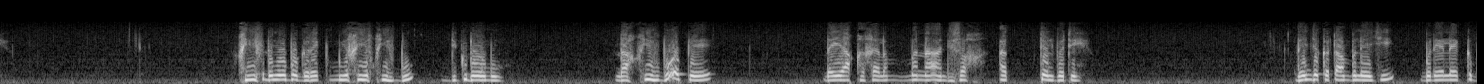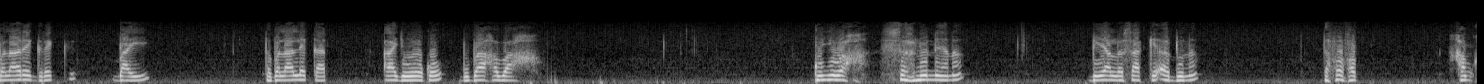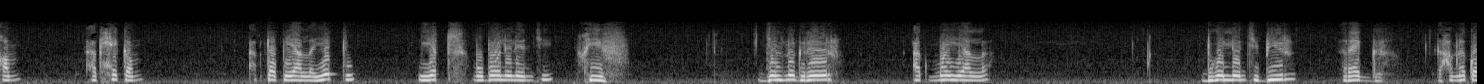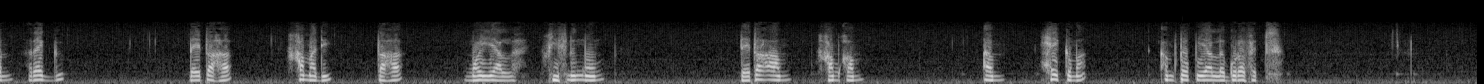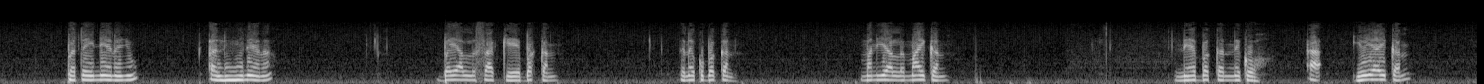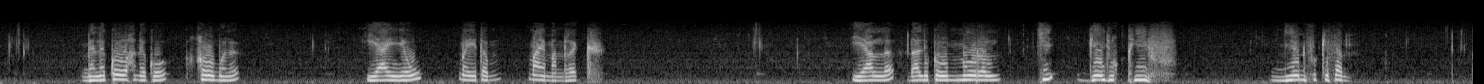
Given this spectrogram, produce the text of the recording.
Xiif dañoo bëgg rek muy xiif xiif bu diggu doomu. Ndax xiif bu ëppee day yàq xelam mën na andi sax ak tëlbati. Day njëkk tàmbalee ci bu dee lekk balaa regg rek bàyyi te balaa lekkaat aajo ko bu baax a baax. ku ñuy wax sëxlu nee na bi yàlla sàkkee àdduna dafa fab xam-xam ak xikam ak topp yàlla yépp ñett mu boole leen ci xiif. jël nag réer ak moy yàlla dugal leen ci biir regg nga xam ne kon regg day taxa xamadi taxa mooy yàlla xiif nag moom day tax am xam-xam am xikma am topp yàlla gu rafet. Ba tey nee nañu àll yu nee na ba yàlla sàkkee bakkan dana ko bakkan man yàlla may kan? Ne bakkan ne ko ah yow yaay kan? Mel ne koy wax ne ko xawma yaay yow may itam may man rek. Yàlla daal di koy nuural ci géeju xiif ñeen fukki fan.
